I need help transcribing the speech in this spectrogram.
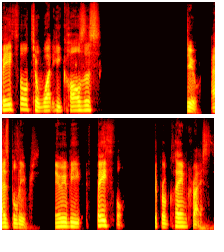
faithful to what he calls us to do as believers. May we be faithful to proclaim Christ.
